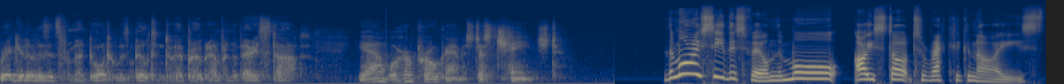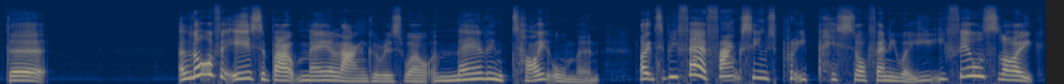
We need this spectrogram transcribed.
Regular visits from her daughter was built into her program from the very start. Yeah, well, her program has just changed. The more I see this film, the more I start to recognize that a lot of it is about male anger as well and male entitlement. Like, to be fair, Frank seems pretty pissed off anyway. He, feels like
